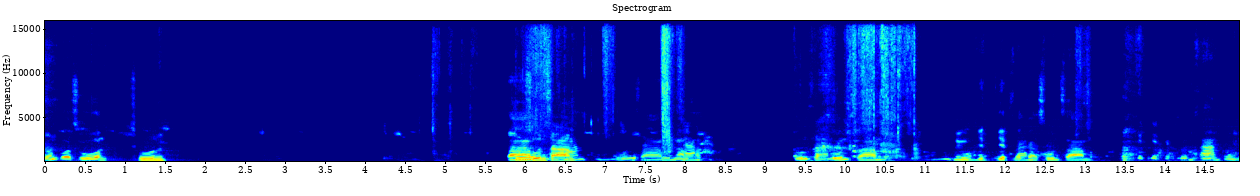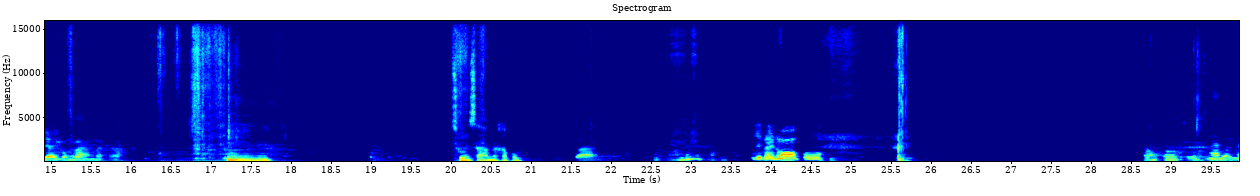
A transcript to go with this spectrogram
สองตัวศูนย์ศูนย์ สามศูนย์สามศูนย์สามสามศูนย์สามศูนย์สามหนึ่งเจ็ดเจ็ดแล้วก็ศูนย์สามเจ็ดเจ็ดกับศูนย์สามปูใหญ่ลงล่างนะครับอืมศูนย์สามนะครับผมสามสามนี่ค่ะจะได้เนาะปูสองตัวศูนย์ปูสามใหญ่ล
